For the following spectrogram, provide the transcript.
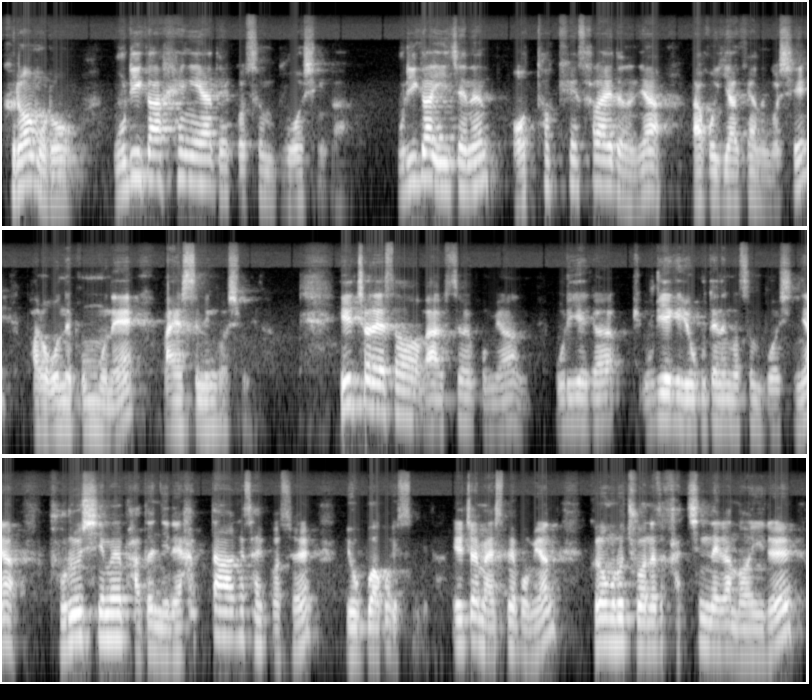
그러므로 우리가 행해야 될 것은 무엇인가? 우리가 이제는 어떻게 살아야 되느냐라고 이야기하는 것이 바로 오늘 본문의 말씀인 것입니다. 1절에서 말씀을 보면 우리가 우리에게 요구되는 것은 무엇이냐? 부르심을 받은 일에 합당하게 살 것을 요구하고 있습니다. 1절 말씀에 보면 그러므로 주 안에서 갇힌 내가 너희를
